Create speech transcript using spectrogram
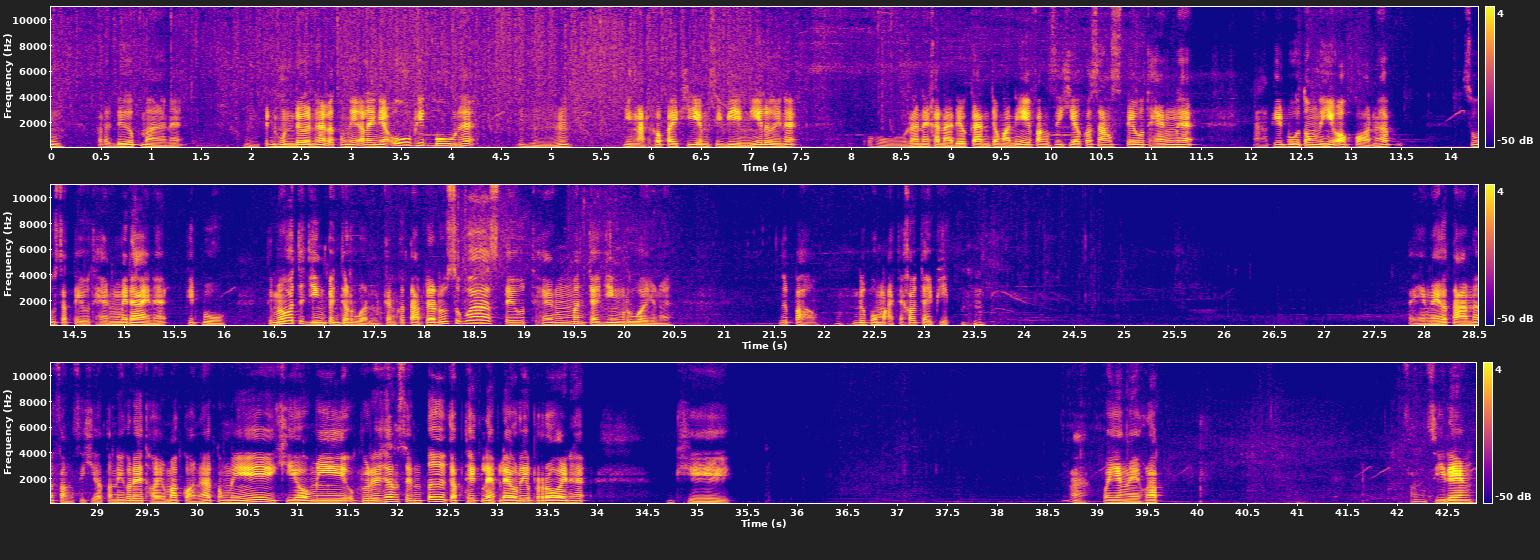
กระดืบมานะเป็นหุ่นเดินฮะ แล้วตรงนี้อะไรเนี่ย โอ้พิทบูนะฮะยิงอัดเข้าไปที่ MCV อย่างนี้เลยนะ โอ้โห แล้วในขณะเดียวกันจังหวะนี้ฝั่งสีเขียวก็สร้างสเตลแทงนะฮะพิทบูต้องหนีออกก่อนนะครับ สู้สเตลแทงไม่ได้นะฮะพิทบู ถึงแม้ว่าจะยิงเป็นจรวดกันก็ตาม แต่รู้สึกว่าสเตลแทงมันจะยิงรัวอยู่นะ หรือเปล่า หรือผมอาจจะเข้าใจผิด แต่ยังไงก็ตามนะ ฝั่งสีเขียวตอนนี้ก็ได้ถอยออกมาก่อนนะ ตรงนี้เขียวมี Operation Center กับ Tech Lab แล้วเรียบร้อยนะฮะ โอเค อะว่ายังไงครับ ฝั่งสีแดง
